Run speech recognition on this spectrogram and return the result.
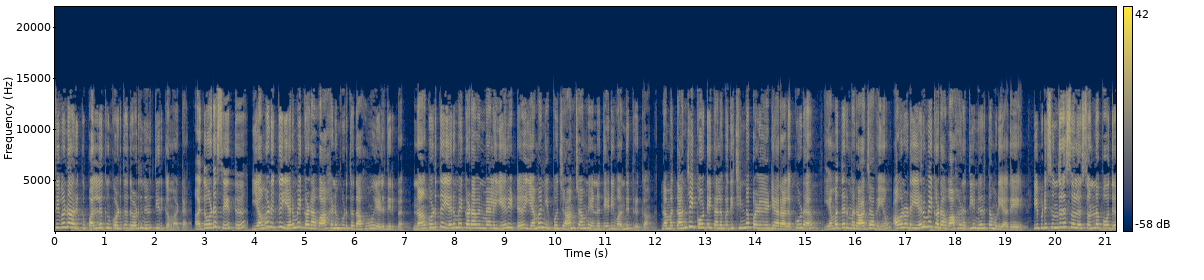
சிவனாருக்கு பல்லக்கும் கொடுத்ததோடு நிறுத்தி இருக்க மாட்டேன். அதோட சேர்த்து யமனுக்கு எருமைக்கடா வாகனம் கொடுத்ததாகவும் எழுதியிருப்பேன். நான் கொடுத்த எருமைக்கடாவின் மேல ஏறிட்டு யமன் இப்போ ஜாம் ஜாம்னு என்ன தேடி வந்துட்டு இருக்கான் நம்ம தஞ்சை கோட்டை தளபதி சின்ன பழுவேட்டையாரால கூட யம தர்ம ராஜாவையும் அவனோட எருமைக்கடா வாகனத்தையும் நிறுத்த முடியாதே. இப்படி சுந்தர சோழர் சொன்ன போது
